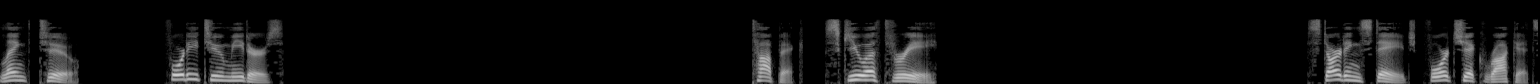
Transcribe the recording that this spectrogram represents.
Length 2. 42 meters. Topic: Skua 3. Starting stage: 4 chick rockets.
